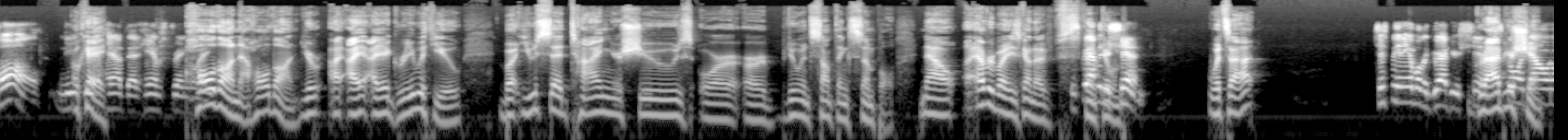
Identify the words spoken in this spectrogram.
fall needs Okay. you to have that hamstring length. Hold on now. Hold on. You're. I, I, I agree with you, but you said tying your shoes or or doing something simple. Now everybody's going to Just grabbing your shin. What's that? Just being able to grab your shin. Grab Just your going shin. Down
